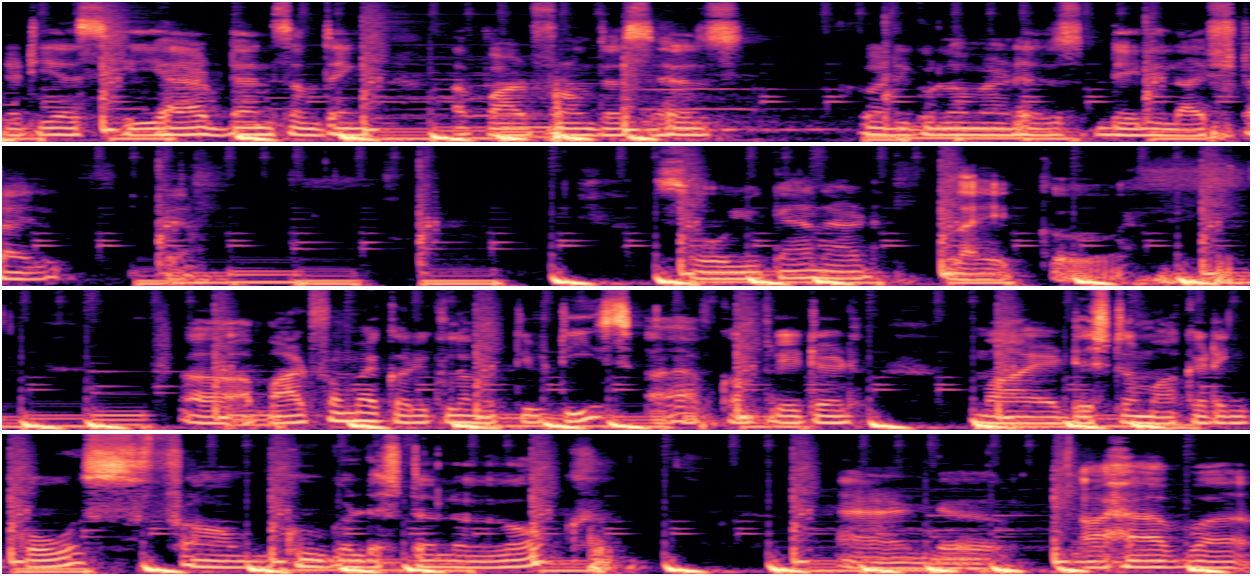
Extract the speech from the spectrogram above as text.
That yes, he have done something apart from this his curriculum and his daily lifestyle. Okay. So you can add like uh, uh, apart from my curriculum activities i have completed my digital marketing course from google digital unlock. And uh, i have a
